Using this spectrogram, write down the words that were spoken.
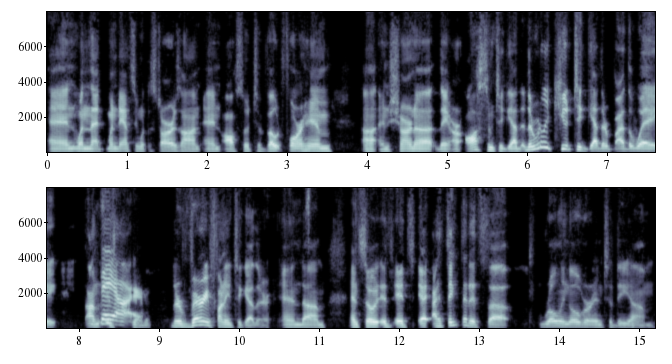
and when that when Dancing with the Stars on, and also to vote for him. Uh, and Sharna, they are awesome together. They're really cute together, by the way. on They Instagram. They're very funny together, and um, and so it's it's. I think that it's uh rolling over into the um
